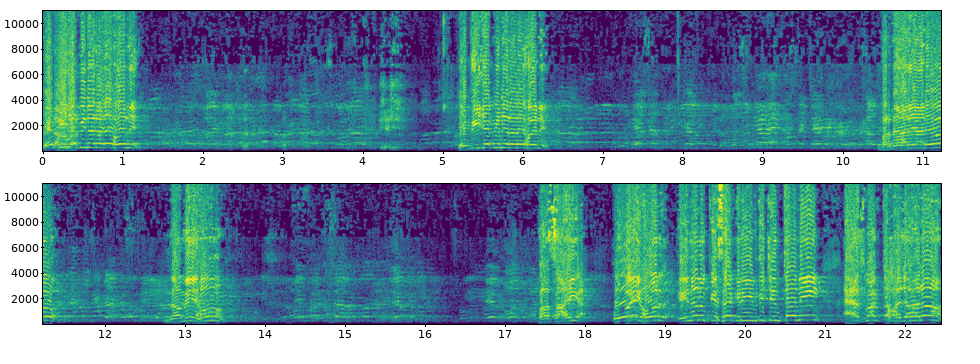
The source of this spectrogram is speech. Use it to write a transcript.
ਬੀਜੇਪੀ ਨਾਲ ਰਲੇ ਹੋਏ ਨੇ। ਇਹ ਬੀਜੇਪੀ ਨਾਲ ਰਲੇ ਹੋਏ ਨੇ। ਬਰਨਾਲੇ ਵਾਲਿਓ ਨਵੇਂ ਹੋ। ਬਸ ਆਹੀ ਕੋਈ ਹੋਰ, ਇਹਨਾਂ ਨੂੰ ਕਿਸੇ ਗਰੀਬ ਦੀ ਚਿੰਤਾ ਨਹੀਂ। ਇਸ ਵਕਤ ਹਜ਼ਾਰਾਂ,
